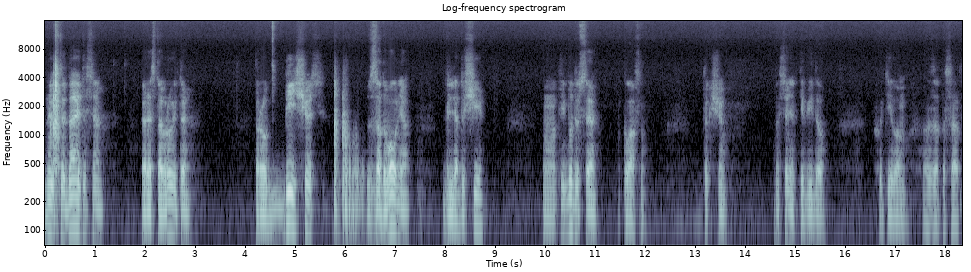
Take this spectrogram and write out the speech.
Не встидайтеся, реставруйте, робіть щось задоволення для душі. От, і буде все класно. Так що на сьогодні таке відео хотів вам записати.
